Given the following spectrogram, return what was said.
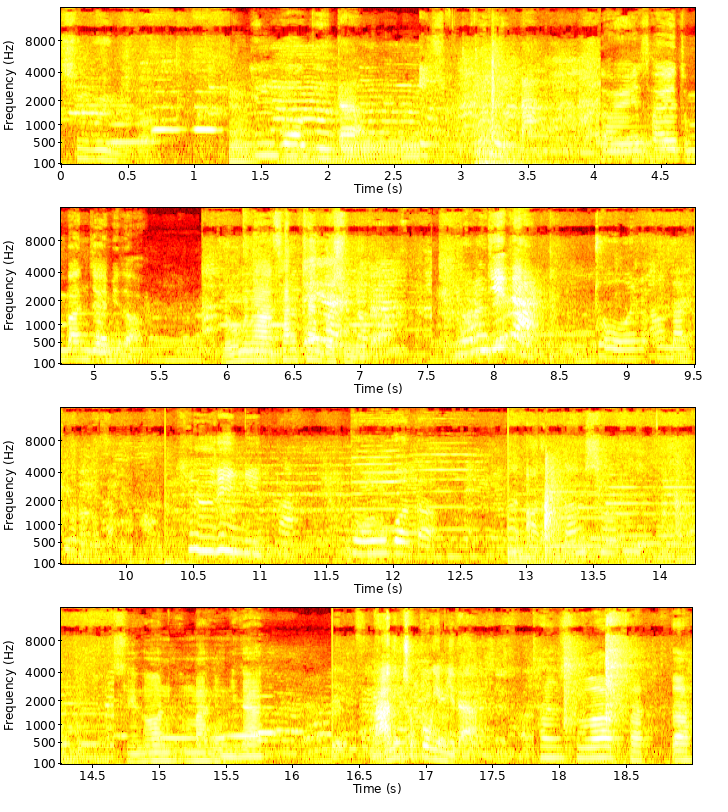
친구입니다. 행복이다 기쁨이다 나의 사회 동반자입니다. 너무나 상쾌한 것입니다. 용기다 좋은 음악입니다 힐링이다 좋은 거다 아름다운 소리 즐거운 음악입니다. 많은 축복입니다. 선수와 같다.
